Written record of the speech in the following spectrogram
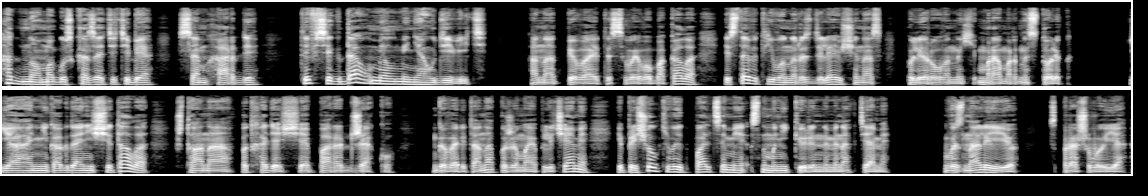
«Одно могу сказать о тебе, Сэм Харди. Ты всегда умел меня удивить». Она отпивает из своего бокала и ставит его на разделяющий нас полированный мраморный столик. «Я никогда не считала, что она подходящая пара Джеку», — говорит она, пожимая плечами и прищелкивает пальцами с наманикюренными ногтями. «Вы знали ее?» — спрашиваю я.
